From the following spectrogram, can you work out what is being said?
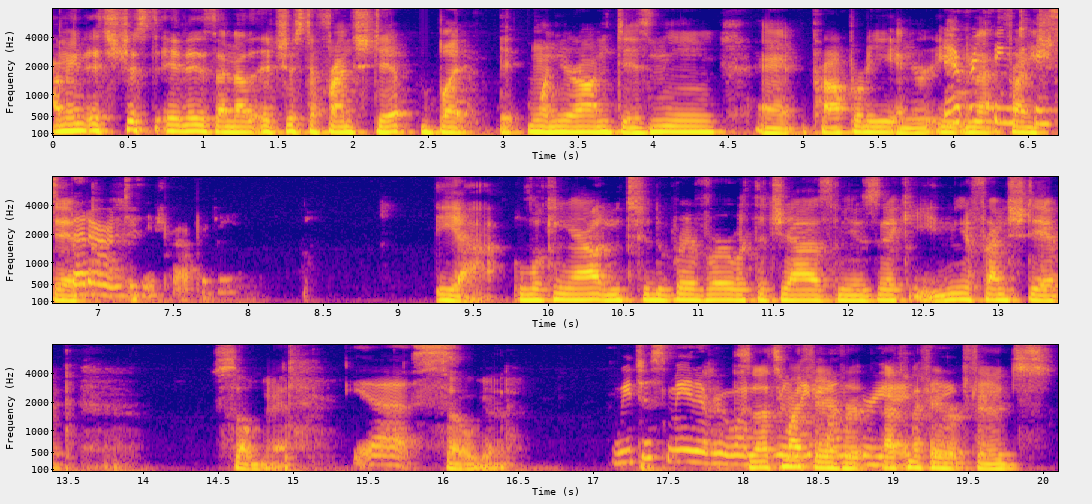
I mean, it's just it is another. It's just a French dip, but it, when you're on Disney and property and you're eating Everything that French tastes dip, better on Disney property. yeah, looking out into the river with the jazz music, eating your French dip, so good, Yes. so good. we just made everyone. So that's really my favorite. Hungry, that's I my favorite foods.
